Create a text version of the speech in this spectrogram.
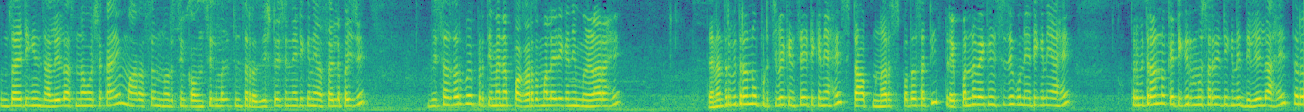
तुमचा या ठिकाणी झालेलं असणं आवश्यक आहे. महाराष्ट्र नर्सिंग काउन्सिलमध्ये तुमचं रजिस्ट्रेशन या ठिकाणी असायला पाहिजे. वीस हजार रुपये प्रति महिना पगार तुम्हाला या ठिकाणी मिळणार आहे. त्यानंतर मित्रांनो पुढची वॅकन्सी या ठिकाणी आहे. स्टाफ नर्स पदासाठी त्रेपन्न वेकन्सीचे गुण या ठिकाणी आहे. तर मित्रांनो कॅटेगरीनुसार या ठिकाणी दिलेलं आहे. तर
